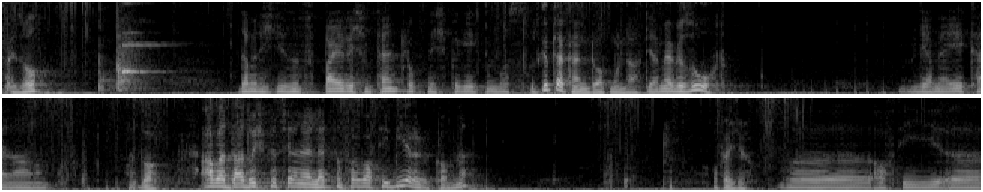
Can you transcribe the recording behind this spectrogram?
wieso? Damit ich diesen bayerischen Fanclub nicht begegnen muss. Es gibt ja keinen Dortmunder, die haben ja gesucht. Die haben ja eh keine Ahnung. So, Aber dadurch bist du ja in der letzten Folge auf die Biere gekommen, ne? auf welche? Äh, auf die äh,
